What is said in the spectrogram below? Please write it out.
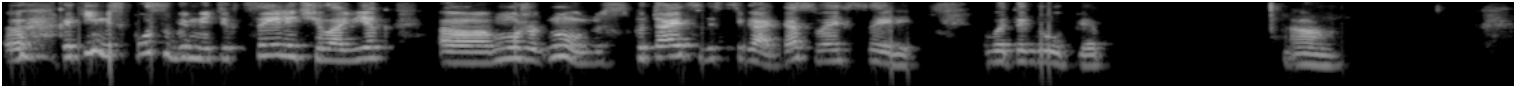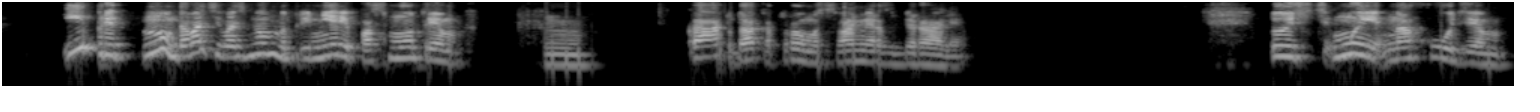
э, какими способами этих целей человек э, может, ну, пытается достигать да, своих целей в этой группе. И ну, давайте возьмем на примере, посмотрим карту, да, которую мы с вами разбирали. То есть мы находим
